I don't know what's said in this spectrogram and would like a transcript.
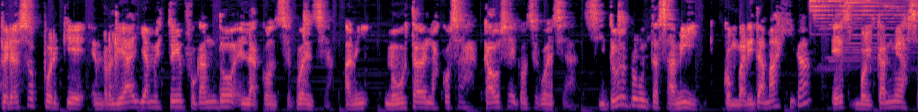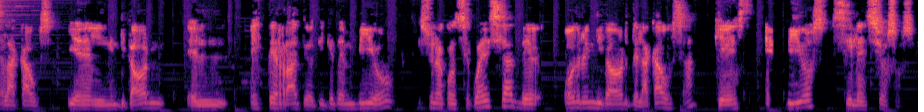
pero eso es porque en realidad ya me estoy enfocando en la consecuencia. A mí me gusta ver las cosas causa y consecuencia. Si tú me preguntas a mí con varita mágica, es volcarme hacia la causa. Y en el indicador, el, este ratio ticket envío es una consecuencia de otro indicador de la causa, que es envíos silenciosos.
